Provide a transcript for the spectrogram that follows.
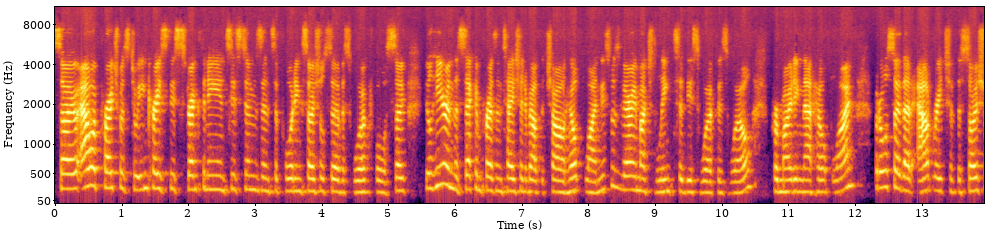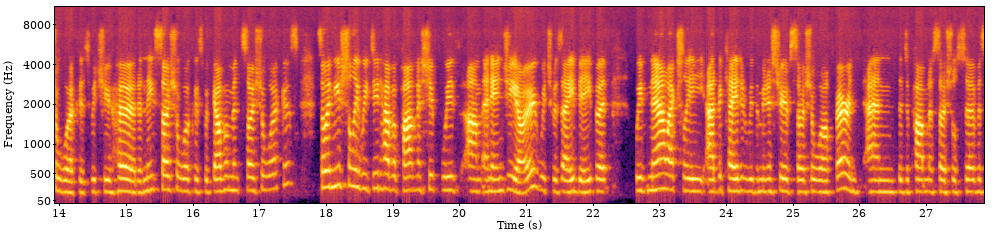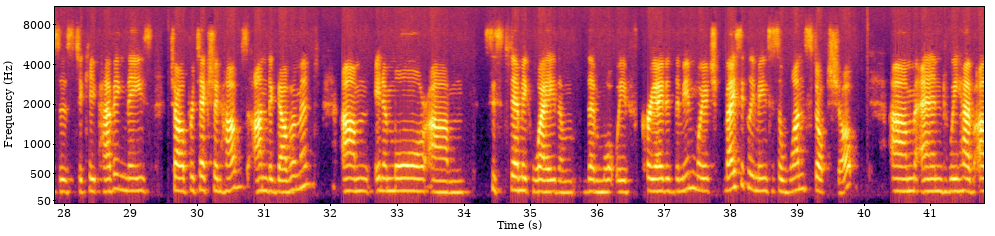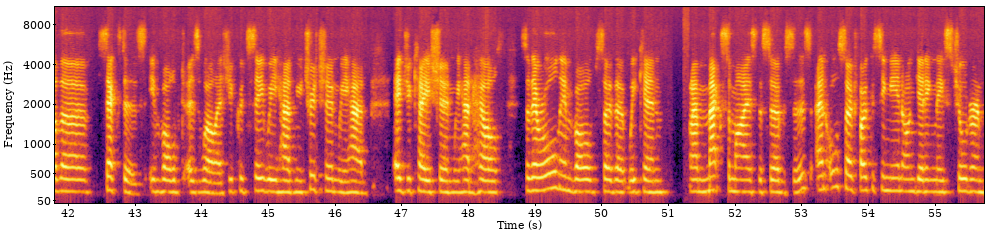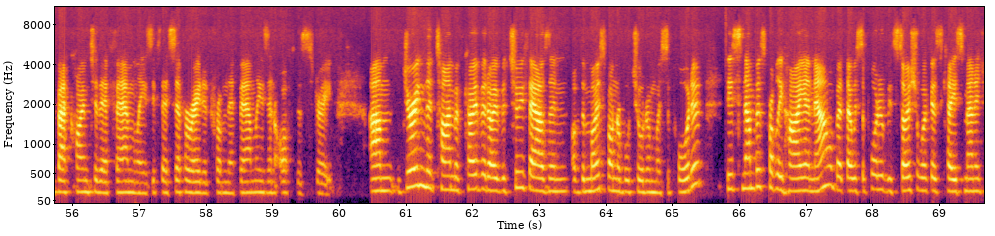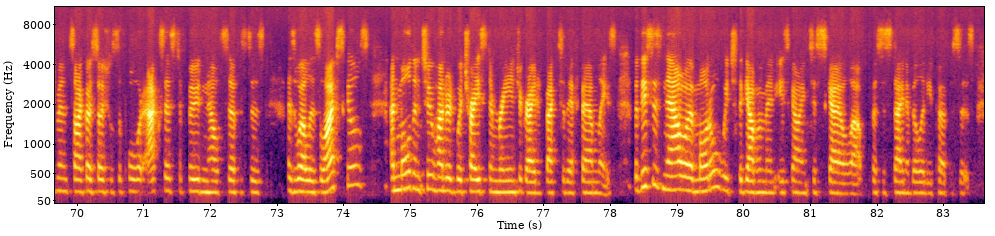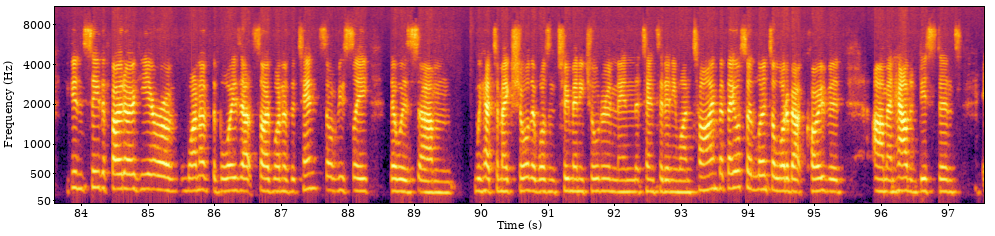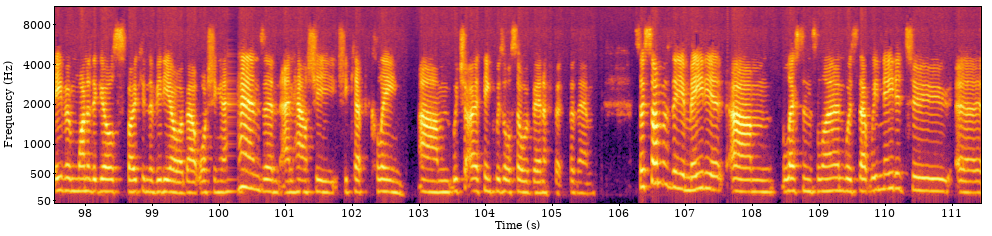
So our approach was to increase this strengthening in systems and supporting social service workforce. So you'll hear in the second presentation about the child helpline. This was very much linked to this work as well, promoting that helpline, but also that outreach of the social workers, which you heard. And these social workers were government social workers. So initially we did have a partnership with um, an NGO, which was AB, but we've now actually advocated with the Ministry of Social Welfare and, and the Department of Social Services to keep having these child protection hubs under government um, in a more um, systemic way than, than what we've created them in, which basically means it's a one-stop shop. Um, and we have other sectors involved as well. As you could see, we had nutrition, we had education, we had health. So they're all involved so that we can um, maximize the services and also focusing in on getting these children back home to their families if they're separated from their families and off the street. Um, during the time of COVID, over 2,000 of the most vulnerable children were supported. This number is probably higher now, but they were supported with social workers, case management, psychosocial support, access to food and health services, as well as life skills and more than 200 were traced and reintegrated back to their families. But this is now a model which the government is going to scale up for sustainability purposes. You can see the photo here of one of the boys outside one of the tents. Obviously, there was um, we had to make sure there wasn't too many children in the tent at any one time, but they also learnt a lot about COVID um, and how to distance. Even one of the girls spoke in the video about washing her hands and, and how she, she kept clean um, which I think was also a benefit for them. So some of the immediate um, lessons learned was that we needed to uh,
